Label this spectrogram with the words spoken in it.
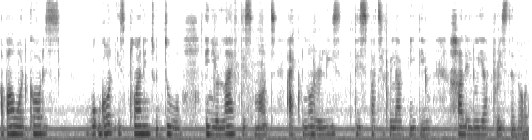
about what god is what God is planning to do in your life this month, I could not release this particular video. Hallelujah. Praise the Lord.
